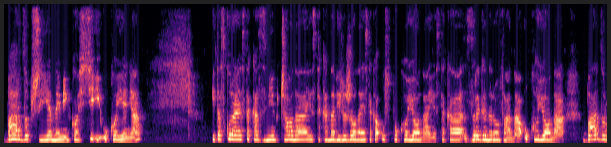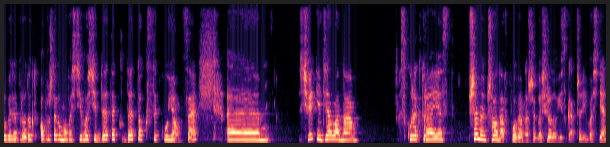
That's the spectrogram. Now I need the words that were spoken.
bardzo przyjemnej miękkości i ukojenia. I ta skóra jest taka zmiękczona, jest taka nawilżona, jest taka uspokojona, jest taka zregenerowana, ukojona. Bardzo lubię ten produkt. Oprócz tego ma właściwości detek- detoksykujące. Em, świetnie działa na skórę, która jest przemęczona wpływem naszego środowiska, czyli właśnie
